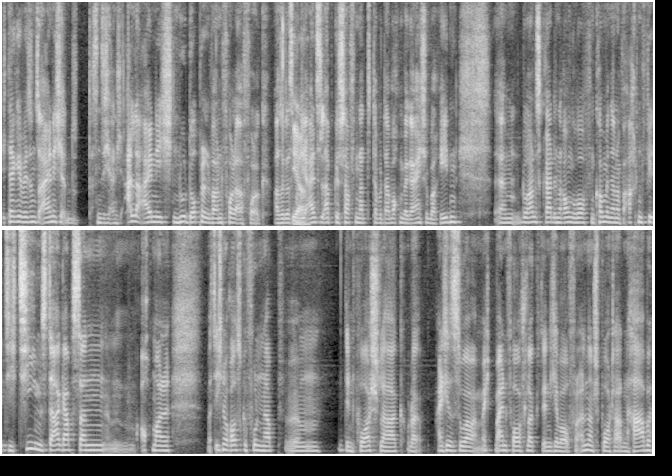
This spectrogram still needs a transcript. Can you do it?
Ich denke, wir sind uns einig, da sind sich eigentlich alle einig, nur Doppel war ein voller Erfolg. Also, dass Ja. man die Einzel abgeschaffen hat, ich glaube, da brauchen wir gar nicht drüber reden. Ähm, du hattest gerade in den Raum geworfen, kommen wir dann auf 48 Teams. Da gab es dann ähm, auch mal, was ich noch rausgefunden habe, ähm, den Vorschlag, oder eigentlich ist es sogar mein Vorschlag, den ich aber auch von anderen Sportarten habe,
